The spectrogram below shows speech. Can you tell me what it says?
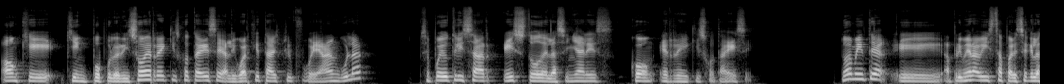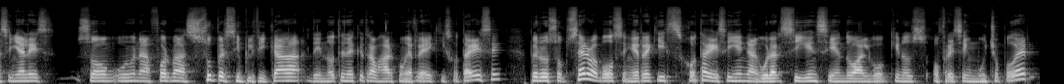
Aunque quien popularizó RxJS, al igual que TypeScript, fue Angular, se puede utilizar esto de las señales con RxJS. Nuevamente, eh, a primera vista parece que las señales son una forma súper simplificada de no tener que trabajar con RxJS, pero los observables en RxJS y en Angular siguen siendo algo que nos ofrecen mucho poder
